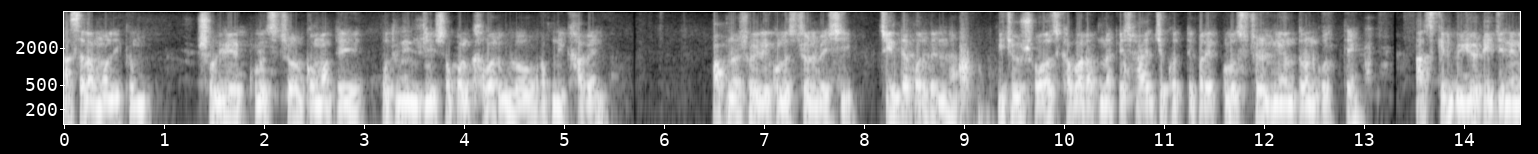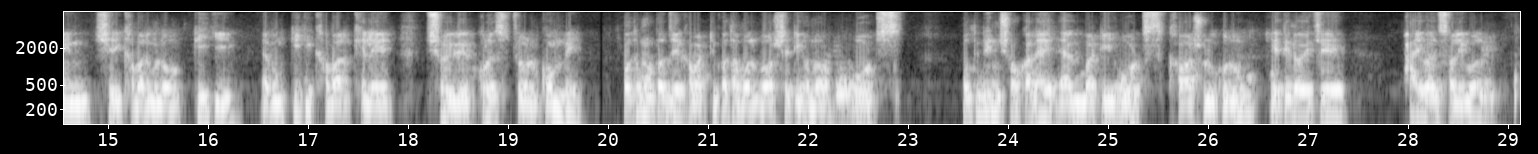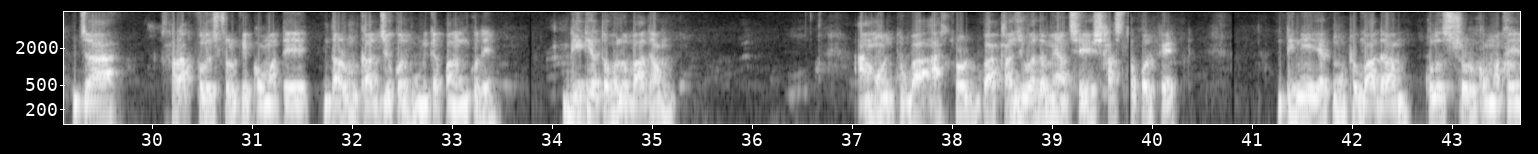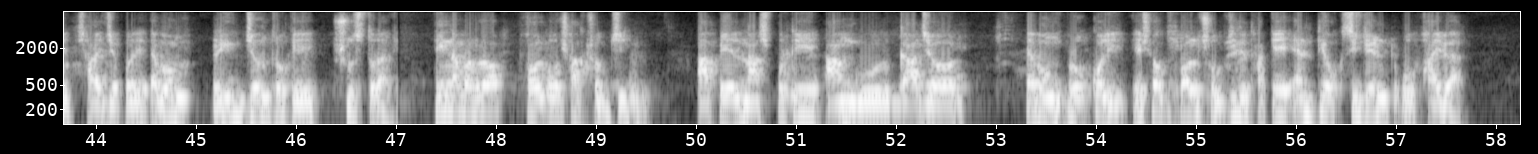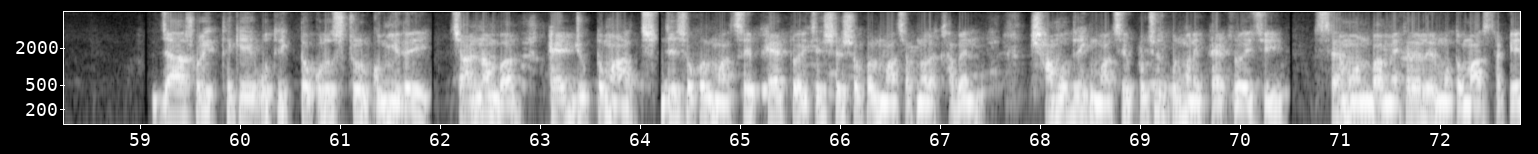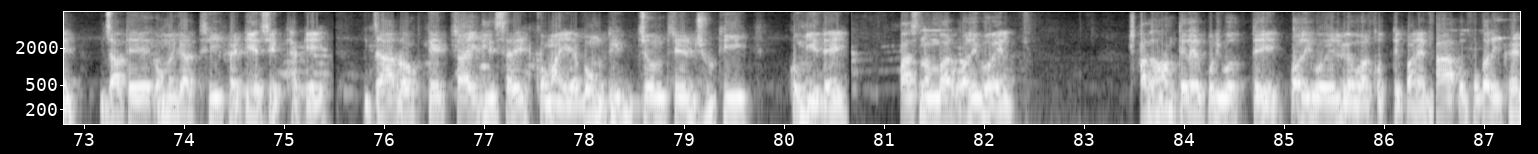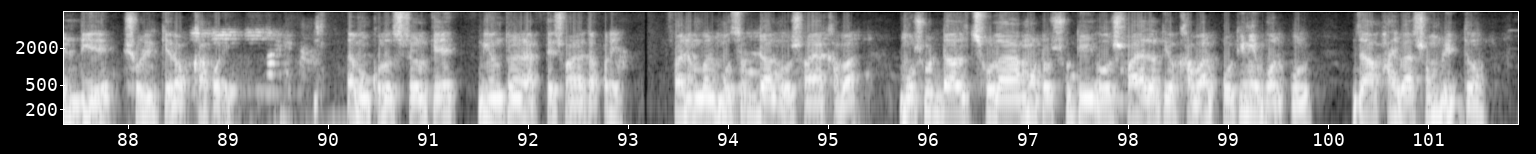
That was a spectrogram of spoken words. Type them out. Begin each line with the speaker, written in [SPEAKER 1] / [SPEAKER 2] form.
[SPEAKER 1] আসসালামু আলাইকুম। শরীরের কোলেস্ট্রল কমাতে প্রতিদিন যে সকল খাবারগুলো আপনি খাবেন, আপনার শরীরে কোলেস্ট্রল বেশি, চিন্তা করবেন না। কিছু সহজ খাবার আপনাকে সাহায্য করতে পারে কোলেস্ট্রল নিয়ন্ত্রণ করতে। আজকের ভিডিওটি জেনে নিন সেই খাবারগুলো কি কি এবং কি কি খাবার খেলে শরীরের কোলেস্ট্রল কমবে। প্রথমত যে খাবারটি কথা বলব সেটি হলো ওটস। প্রতিদিন সকালে এক বাটি ওটস খাওয়া শুরু করুন। এতে রয়েছে ফাইবার সলিবল, যা খারাপ কোলেস্ট্রলকে কমাতে দারুণ কার্যকর ভূমিকা পালন করে। দ্বিতীয়ত হলো বাদাম। আমন্ড বা আখরোট বা কাজু বাদামে আছে স্বাস্থ্যকর ফ্যাট। দিনে এক মুঠো বাদাম কোলেস্ট্রল কমাতে সাহায্য করে এবং হৃদযন্ত্রকে সুস্থ রাখে। তিন নম্বর হলো ফল ও শাকসবজি। আপেল, নাশপাতি, আঙ্গুর, গাজর এবং ব্রোকলি এসব ফল সবজিতে থাকে অ্যান্টিঅক্সিডেন্ট ও ফাইবার। যা শরীর থেকে অতিরিক্ত কোলেস্ট্রল কমিয়ে দেয়। চার নাম্বার ফ্যাটযুক্ত মাছ। যে সকল মাছে ফ্যাট রয়েছে, সে সকল মাছ আপনারা খাবেন। সামুদ্রিক মাছে প্রচুর পরিমাণে ফ্যাট রয়েছে। স্যামন বা ম্যাকারেলের মতো মাছ থাকে, যাতে ওমেগা থ্রি ফ্যাটি অ্যাসিড থাকে, যা রক্তে ট্রাইগ্লিসারাইড কমায় এবং হৃদযন্ত্রের ঝুঁকি কমিয়ে দেয়। পাঁচ নম্বর অলিভ অয়েল সাধারণ তেলের পরিবর্তে অলিভ অয়েল ব্যবহার করতে পারেন। তা উপকারী ফ্যাট দিয়ে শরীরকে রক্ষা করে এবং কোলেস্ট্রলকে নিয়ন্ত্রণে রাখতে সহায়তা করে। ছয় নম্বর, মসুর ডাল ও সয়া খাবার। মসুর ডাল, ছোলা, মটরশুঁটি ও সয়া জাতীয় খাবার প্রোটিনে ভরপুর, যা ফাইবার সমৃদ্ধ।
